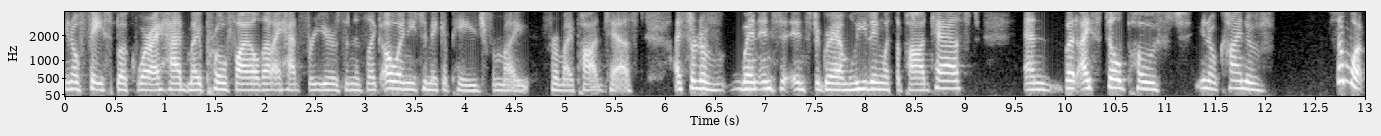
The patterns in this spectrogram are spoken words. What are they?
you know facebook where i had my profile that i had for years and it's like oh i need to make a page for my for my podcast. I sort of went into instagram leading with the podcast and but i still post you know kind of somewhat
